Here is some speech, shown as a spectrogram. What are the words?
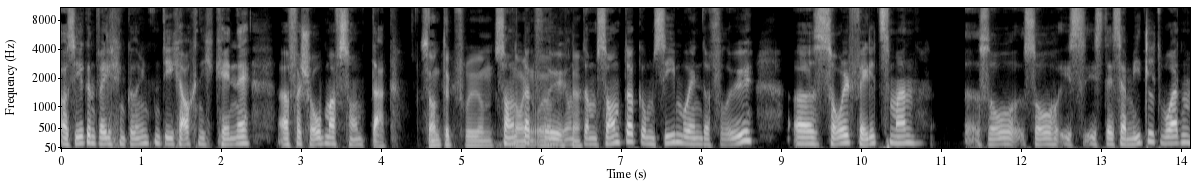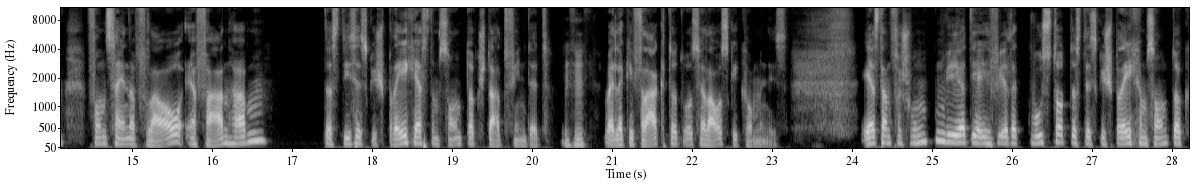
aus irgendwelchen Gründen, die ich auch nicht kenne, äh, verschoben auf Sonntag. Sonntag früh um Sonntag 9 Uhr. früh. Und am Sonntag um 7 Uhr in der Früh äh, soll Felsmann, äh, so, so ist, ist es ermittelt worden, von seiner Frau erfahren haben, dass dieses Gespräch erst am Sonntag stattfindet, mhm. weil er gefragt hat, was herausgekommen ist. Er ist dann verschwunden, wie er, die, wie er gewusst hat, dass das Gespräch am Sonntag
